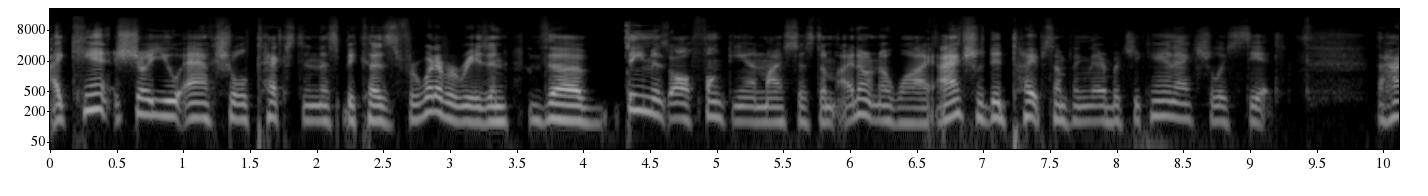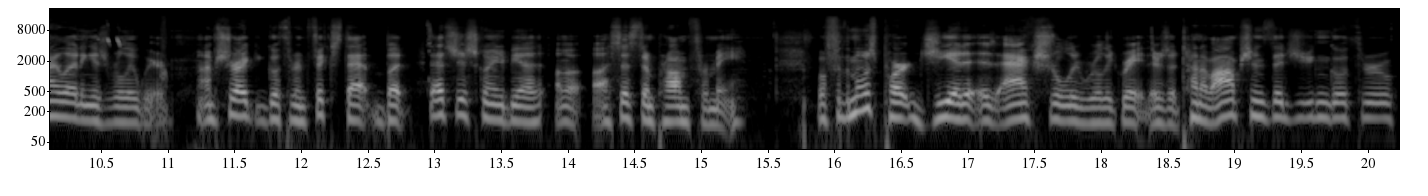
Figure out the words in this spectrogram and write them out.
I can't show you actual text in this because for whatever reason, the theme is all funky on my system. I don't know why. I actually did type something there, but you can't actually see it. The highlighting is really weird. I'm sure I could go through and fix that, but that's just going to be a, a, a system problem for me. But for the most part, gedit is actually really great. There's a ton of options that you can go through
